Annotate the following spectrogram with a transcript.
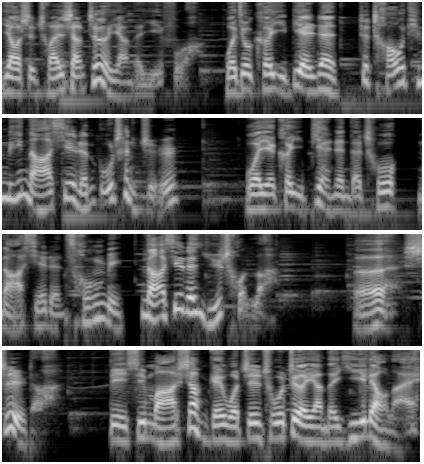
要是穿上这样的衣服，我就可以辨认这朝廷里哪些人不称职，我也可以辨认得出哪些人聪明，哪些人愚蠢了。呃，是的。必须马上给我织出这样的衣料来。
